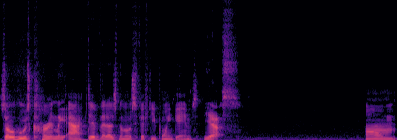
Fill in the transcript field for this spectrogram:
So who is currently active that has the most 50 point games? Yes. Um,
